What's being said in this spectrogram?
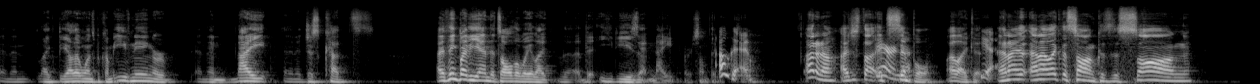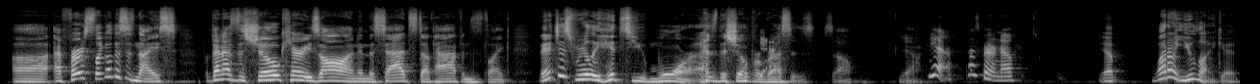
and then like the other ones become evening, or and then night, and then it just cuts. I think by the end, it's all the way like the, the EDs at night or something. Okay. So, I don't know. I just thought Fair it's enough. simple. I like it, Yeah. and I and I like the song because the song. Uh, at first, like, oh, this is nice, but then as the show carries on and the sad stuff happens, it's like then it just really hits you more as the show progresses. So, yeah. Yeah, that's fair enough. Yep. Why don't you like it?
